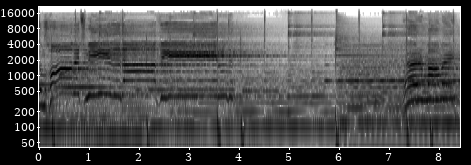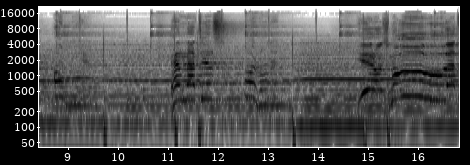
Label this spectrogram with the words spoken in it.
som havets milda vind Värma mig om igen Ända tills morgonen Ger oss mod att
